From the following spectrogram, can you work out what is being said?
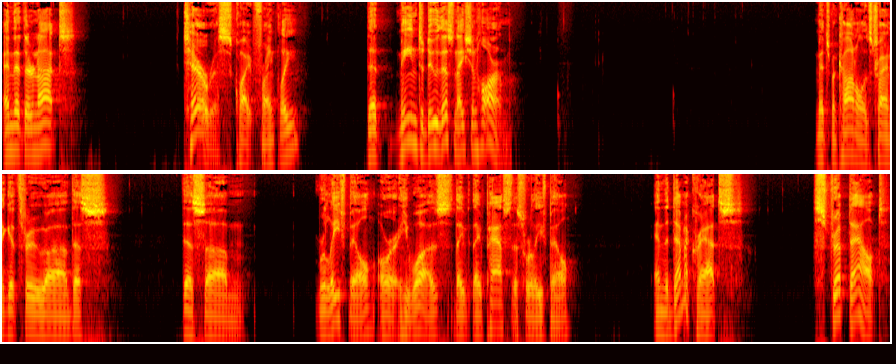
and that they're not terrorists, quite frankly, that mean to do this nation harm. Mitch McConnell is trying to get through uh, this this um, relief bill, or he was. They've they've passed this relief bill, and the Democrats stripped out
